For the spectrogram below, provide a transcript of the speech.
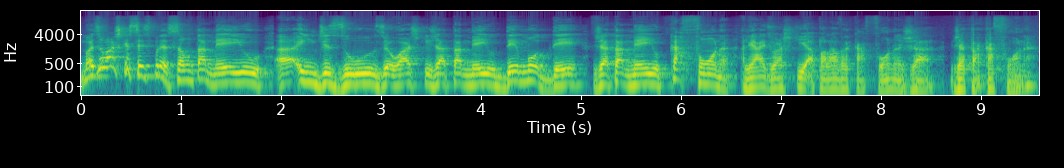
Mas eu acho que essa expressão tá meio uh, em desuso, eu acho que já tá meio demodê, já tá meio cafona. Aliás, eu acho que a palavra cafona já, já tá cafona.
